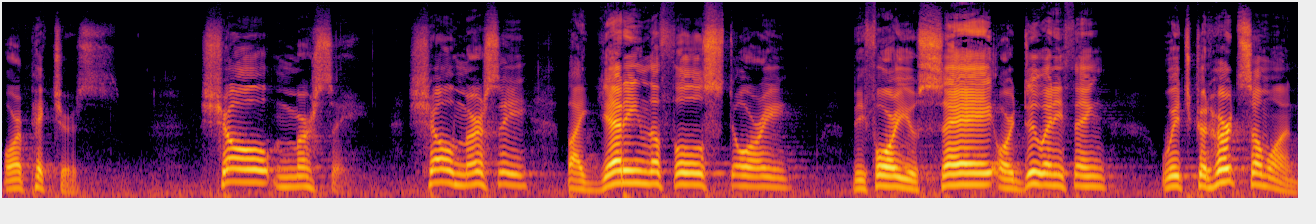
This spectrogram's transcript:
or pictures, show mercy. Show mercy by getting the full story before you say or do anything which could hurt someone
